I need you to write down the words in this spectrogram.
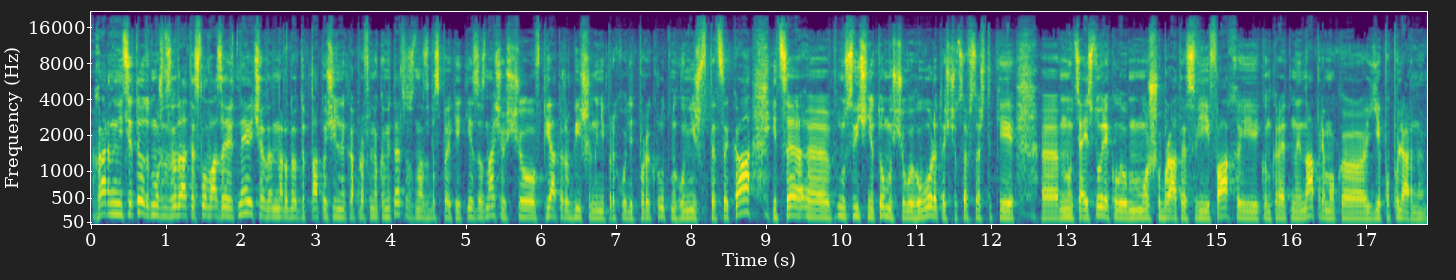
Гарна ініціатива. Тут можна згадати слова Завітневича, народного депутата, очільника профільного комітету з нацбезпеки, який зазначив, що в п'ятеро більше нині приходять по рекрутингу ніж в ТЦК, і це е, ну свідчення тому, що ви говорите, що це все ж таки е, ну ця історія, коли можеш обрати свій фах і конкретний напрямок, є популярною.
